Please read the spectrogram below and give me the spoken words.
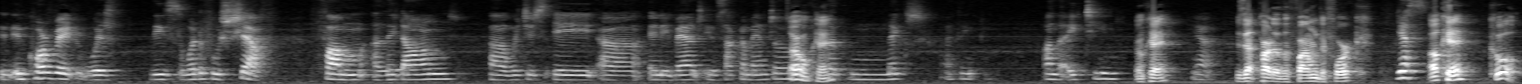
incorporate with this wonderful chef from uh, Le Don, uh, which is a uh, an event in Sacramento. Oh, okay. next, I think, on the 18th. Okay. Yeah. Is that part of the Farm to Fork? Yes. Okay. Cool.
